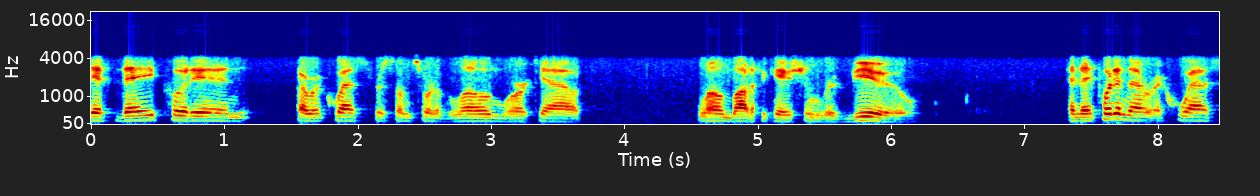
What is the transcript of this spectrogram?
if they put in a request for some sort of loan workout, loan modification review, and they put in that request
